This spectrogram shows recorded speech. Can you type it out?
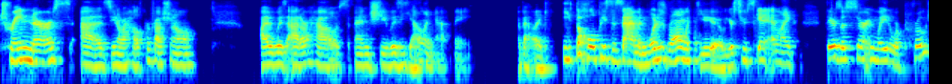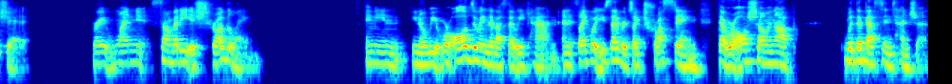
trained nurse, as you know, a health professional. I was at her house and she was yelling at me about like eat the whole piece of salmon. What is wrong with you? You're too skinny. And like there's a certain way to approach it, right? When somebody is struggling I mean, you know, we, we're all doing the best that we can. And it's like what you said, Rich, like trusting that we're all showing up with the best intention,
